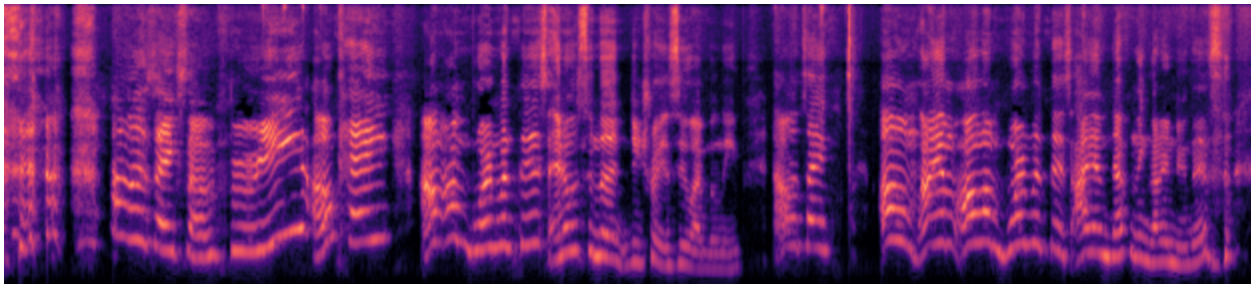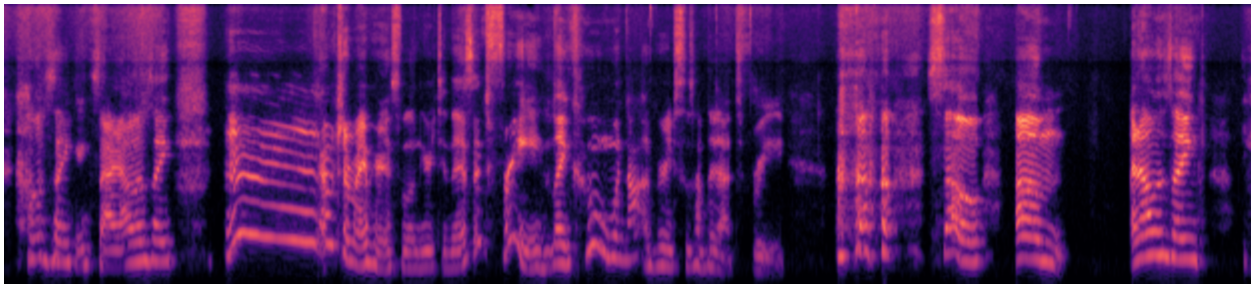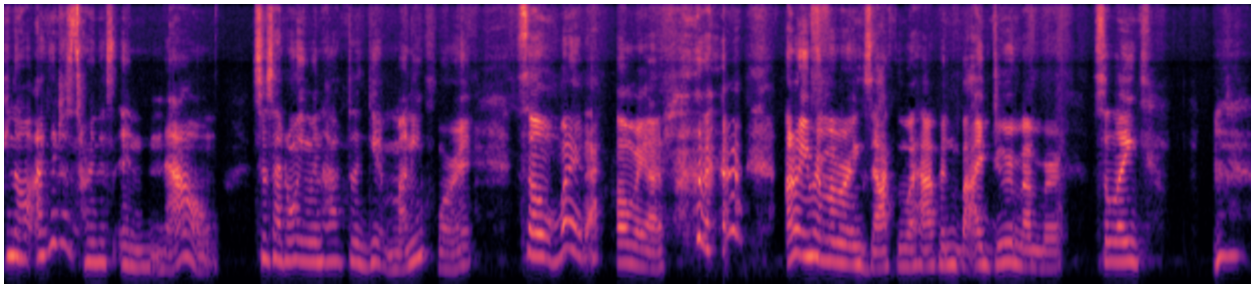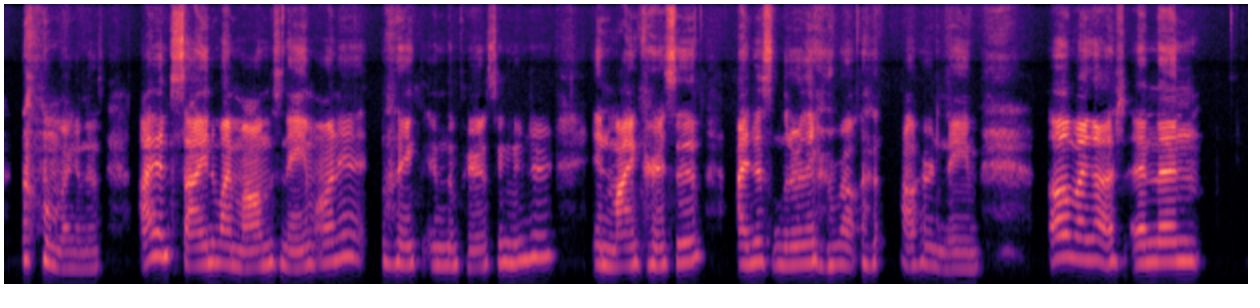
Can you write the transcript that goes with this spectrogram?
I was like, some free? Okay. I'm on board with this. And it was in the Detroit Zoo, I believe. I was like, um, I am all on board with this. I am definitely gonna do this. I was like excited. I was like, mm, I'm sure my parents will agree to this. It's free. Like, who would not agree to something that's free? so, um, and I was like, you know, I can just turn this in now since I don't even have to get money for it. So what did I? Oh my gosh, I don't even remember exactly what happened, but I do remember. So like, oh my goodness, I had signed my mom's name on it, like in the parent signature, in my cursive. I just literally wrote out her name. Oh my gosh, and then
